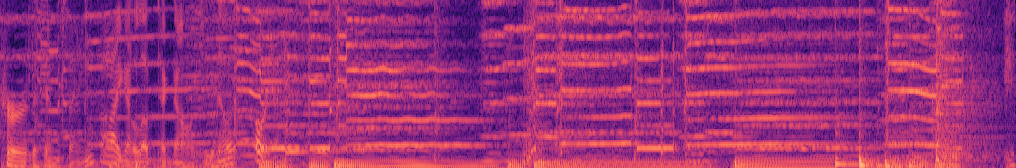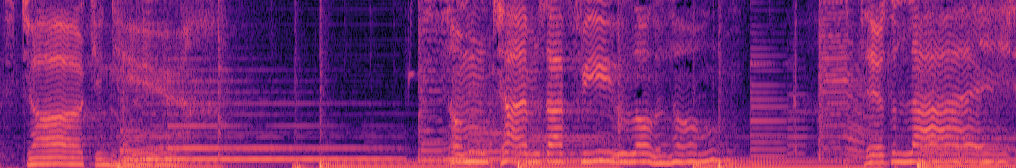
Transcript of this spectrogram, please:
heard of him sing. Oh, you gotta love technology, you know it. Oh yeah. It's dark in here. Sometimes I feel all alone. But there's a light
